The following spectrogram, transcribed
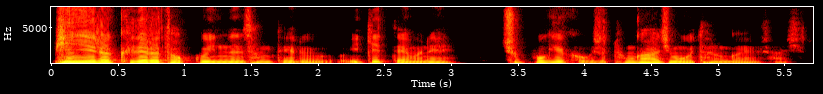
비닐을 그대로 덮고 있는 상태로 있기 때문에 축복이 거기서 통과하지 못하는 거예요, 사실은.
